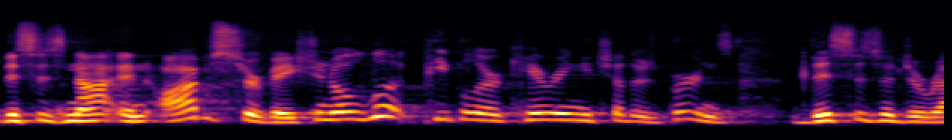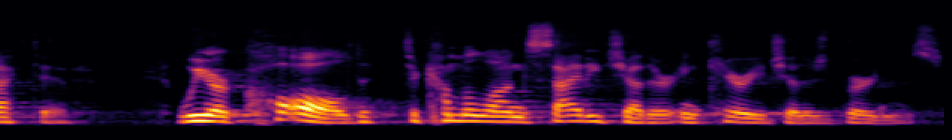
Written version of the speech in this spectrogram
This is not an observation. Oh, look, people are carrying each other's burdens. This is a directive. We are called to come alongside each other and carry each other's burdens.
